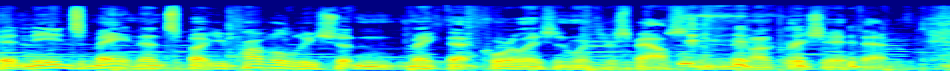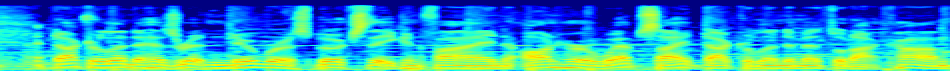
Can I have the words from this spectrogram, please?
It needs maintenance, but you probably shouldn't make that correlation with your spouse. You may not appreciate that. Dr. Linda has written numerous books that you can find on her website, drlindamintle.com.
